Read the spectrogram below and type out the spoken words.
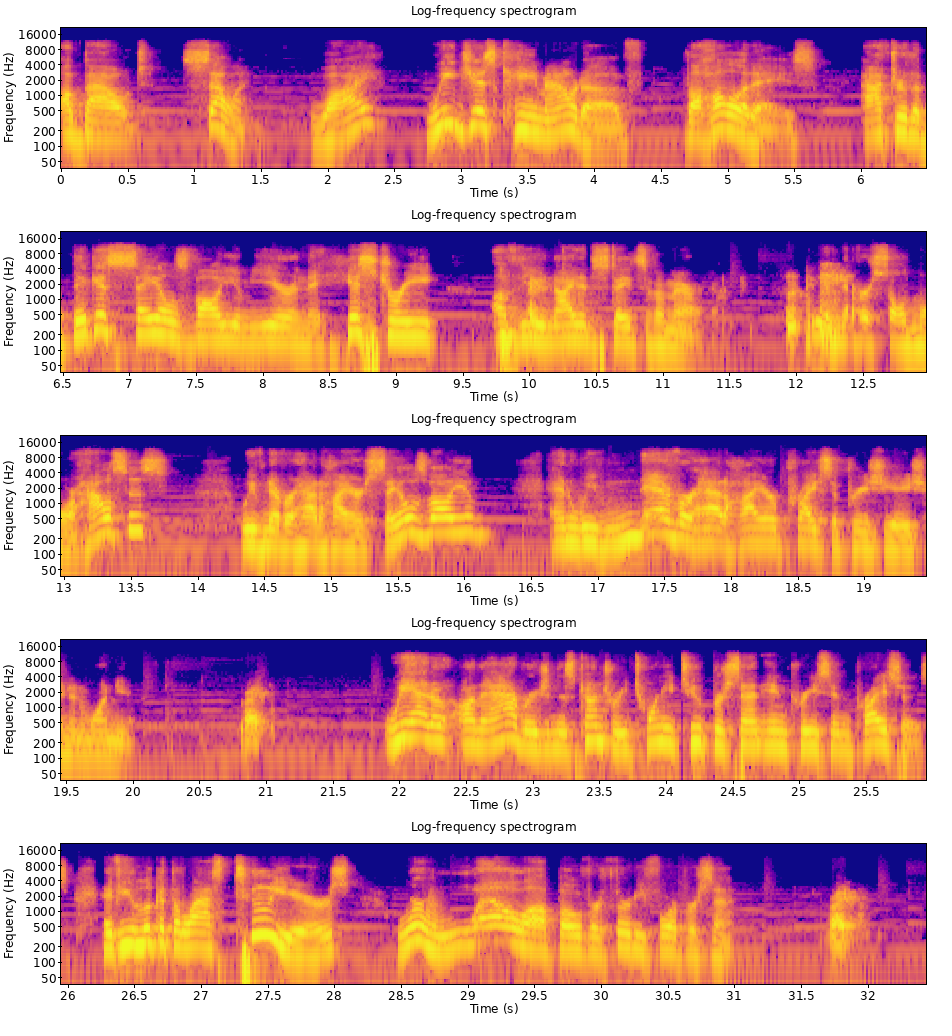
about selling. Why? We just came out of the holidays after the biggest sales volume year in the history of the United States of America. We have never sold more houses. We've never had higher sales volume. And we've never had higher price appreciation in one year. Right. We had, a, on average in this country, 22% increase in prices. If you look at the last two years, we're well up over 34%. Right.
